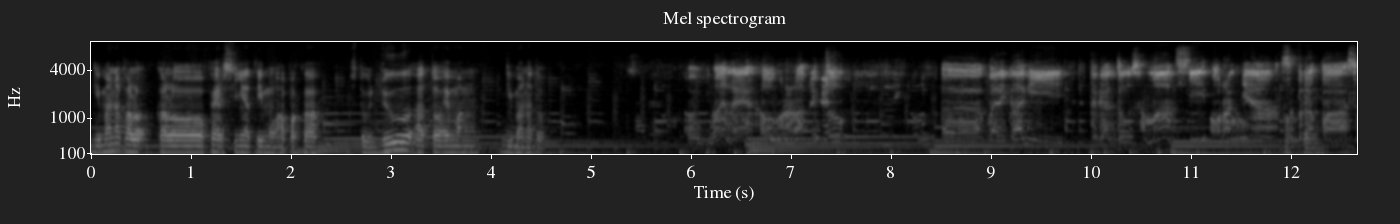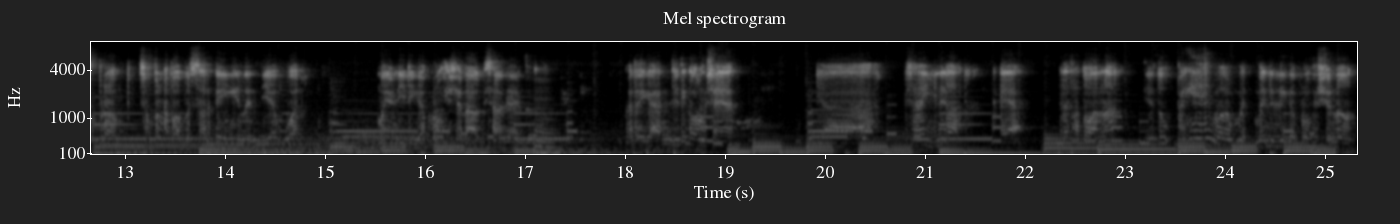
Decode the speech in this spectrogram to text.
gimana kalau kalau versinya Timo? Apakah setuju atau emang gimana tuh? Oh, gimana ya? Kalau menurut itu eh, balik lagi tergantung sama si orangnya. Oke. seberapa seberapa seberapa besar keinginan dia buat main di liga profesional misalnya itu. Hmm. ngerti kan? Jadi kalau misalnya ya misalnya gini lah kayak ada satu anak dia tuh pengen banget main- di liga profesional.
